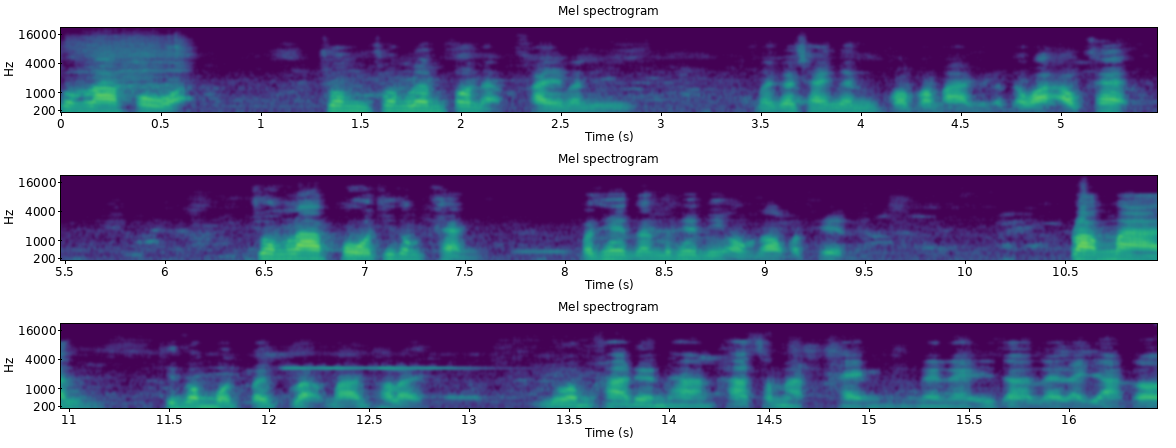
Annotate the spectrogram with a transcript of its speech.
ช่วงล่าโปรอะช่วงช่วงเริ่มต้นอะใครมันมันก็ใช้เงินพอประมาณอยู่แล้วแต่ว่าเอาแค่ ช่วงล่าโปรที่ต้องแข่งประเทศนั้นประเทศนี้ออกนอกประเทศเนี่ยประมาณคิดว่าหมดไปประมาณเท่าไหร่รวมค่าเดินทางค่าสมัครแข่งไหนๆจะหลาย ๆ อย่างก็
